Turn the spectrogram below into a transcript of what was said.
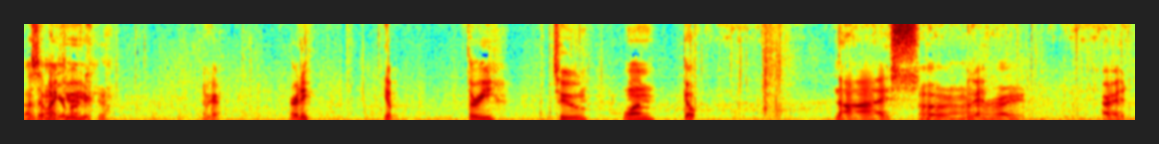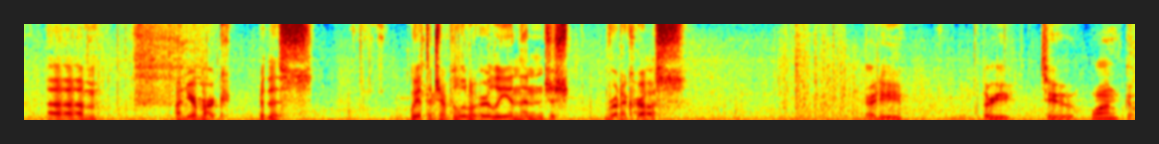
Oh, is that my cue your cue? Okay. Ready? Yep. Three, two, one, go. Nice. Alright. Right. Alright. Um, on your mark for this. We have to jump a little early and then just run across. Ready? Three, two, one, go.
